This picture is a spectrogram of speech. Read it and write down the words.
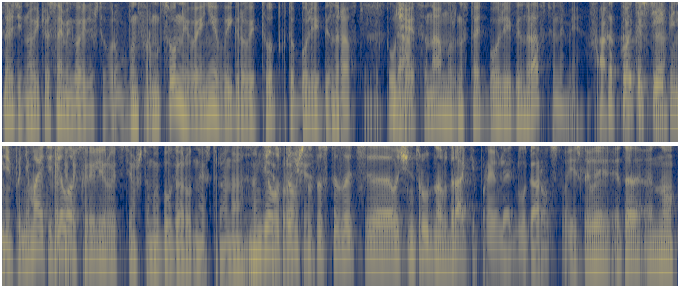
Подожди, но ведь вы сами говорили, что в информационной войне выигрывает тот, кто более безнравственный. Получается, нам нужно стать более безнравственными? А В какой-то как это- степени, понимаете, Как дело это в- коррелирует с тем, что мы благородная страна? Ну, дело в том, прочее? что, так сказать, э, очень трудно в драке проявлять благородство. Если вы это, э, ну,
